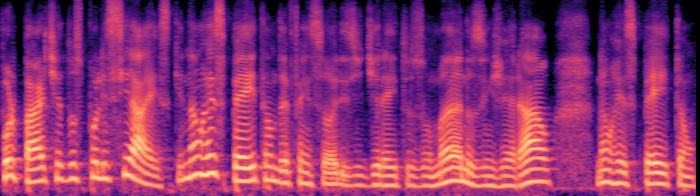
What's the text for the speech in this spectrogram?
por parte dos policiais, que não respeitam defensores de direitos humanos em geral, não respeitam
